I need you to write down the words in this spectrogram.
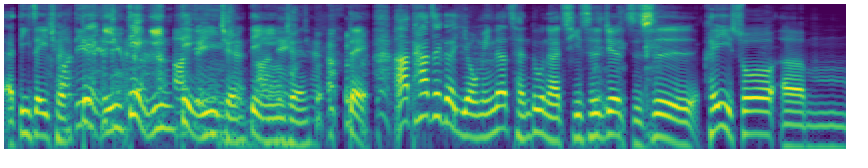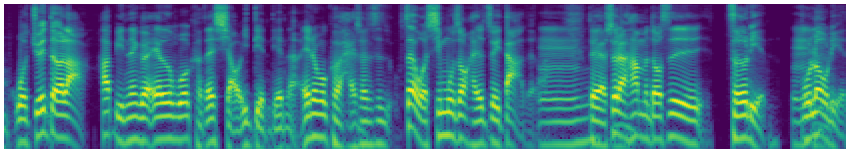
呃 DJ 圈，电音电音电音圈电音圈，对啊，他这个有名的程度呢，其实就只是可以说，嗯，我觉得啦，他比那个 Alan Walker 再小一点点的，Alan Walker 还算是在我心目中还是最大的啦，嗯，对啊，虽然他们都是遮脸不露脸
